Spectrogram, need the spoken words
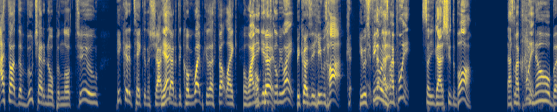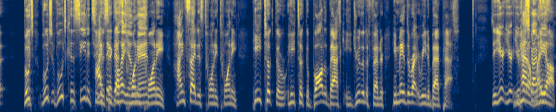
I thought that Vooch had an open look too. He could have taken the shot. Yeah. He got it to Coby White because I felt like. But why did he get it to Coby White? Because he was hot. He was feeling That's it. my point. So you got to shoot the ball. That's my point. I know, but Vooch, Vooch, Vooch conceded to you I think said, that's ahead, 2020. Hindsight is 2020. He took the he took the ball to the basket. He drew the defender. He made the right read, a bad pass. So you're, you're, You you're had a describing it- layup.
